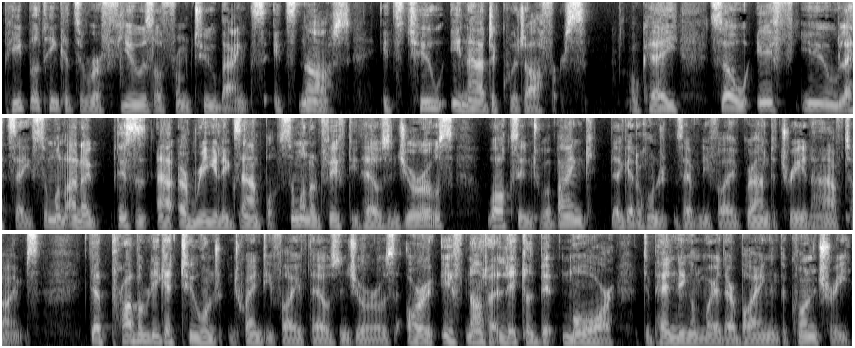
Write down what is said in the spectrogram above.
people think it's a refusal from two banks. It's not. It's two inadequate offers. Okay, so if you let's say someone, and I, this is a, a real example, someone on fifty thousand euros walks into a bank, they'll get one hundred and seventy-five grand to three and a half times. They'll probably get two hundred and twenty-five thousand euros, or if not a little bit more, depending on where they're buying in the country.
